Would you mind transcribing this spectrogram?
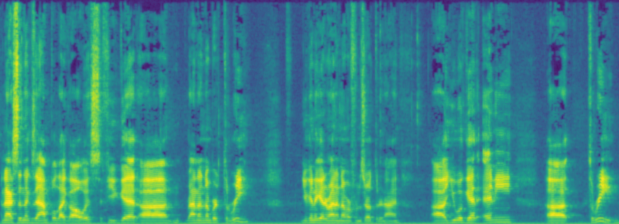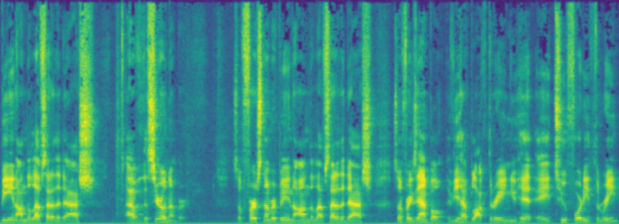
And as an example, like always, if you get uh, random number three, you're going to get a random number from 0 through 9 uh, you will get any uh, three being on the left side of the dash of the serial number. So first number being on the left side of the dash. So for example, if you have block three and you hit a 243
